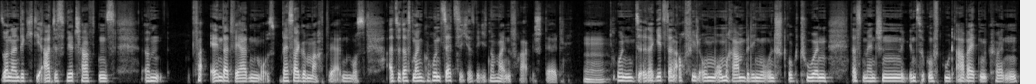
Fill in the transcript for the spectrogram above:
sondern wirklich die Art des Wirtschaftens ähm, verändert werden muss, besser gemacht werden muss. Also dass man grundsätzlich es wirklich nochmal in Frage stellt. Mhm. Und äh, da geht es dann auch viel um, um Rahmenbedingungen und Strukturen, dass Menschen in Zukunft gut arbeiten können.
